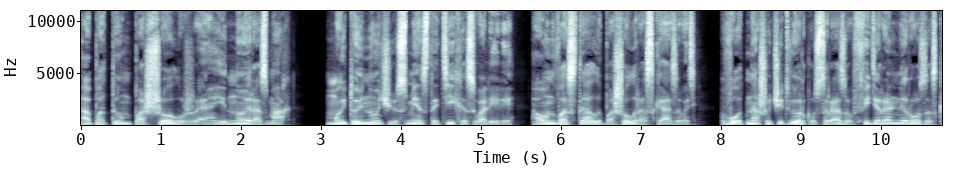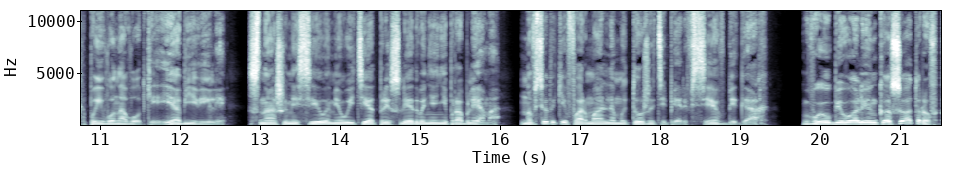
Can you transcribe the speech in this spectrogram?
А потом пошел уже иной размах. Мы той ночью с места тихо свалили, а он восстал и пошел рассказывать. Вот нашу четверку сразу в федеральный розыск по его наводке и объявили. С нашими силами уйти от преследования не проблема. Но все-таки формально мы тоже теперь все в бегах. «Вы убивали инкассаторов?»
